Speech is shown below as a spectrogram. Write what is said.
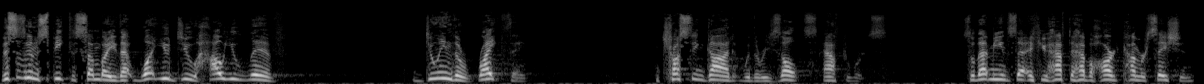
This is going to speak to somebody that what you do, how you live, doing the right thing, and trusting God with the results afterwards. So that means that if you have to have a hard conversation,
